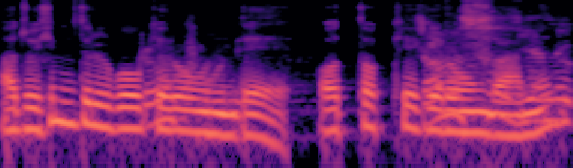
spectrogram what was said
아주 힘들고 괴로운데 어떻게 괴로운가 하면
